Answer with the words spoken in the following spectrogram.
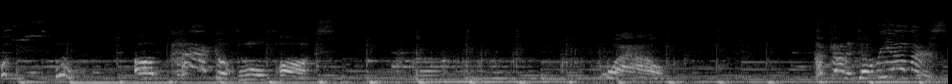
A pack of wolf hawks! Wow! I've got to tell the others!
